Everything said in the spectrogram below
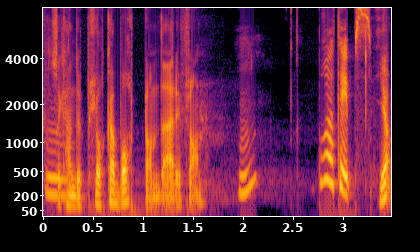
mm. så kan du plocka bort dem därifrån. Bra tips. Ja.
